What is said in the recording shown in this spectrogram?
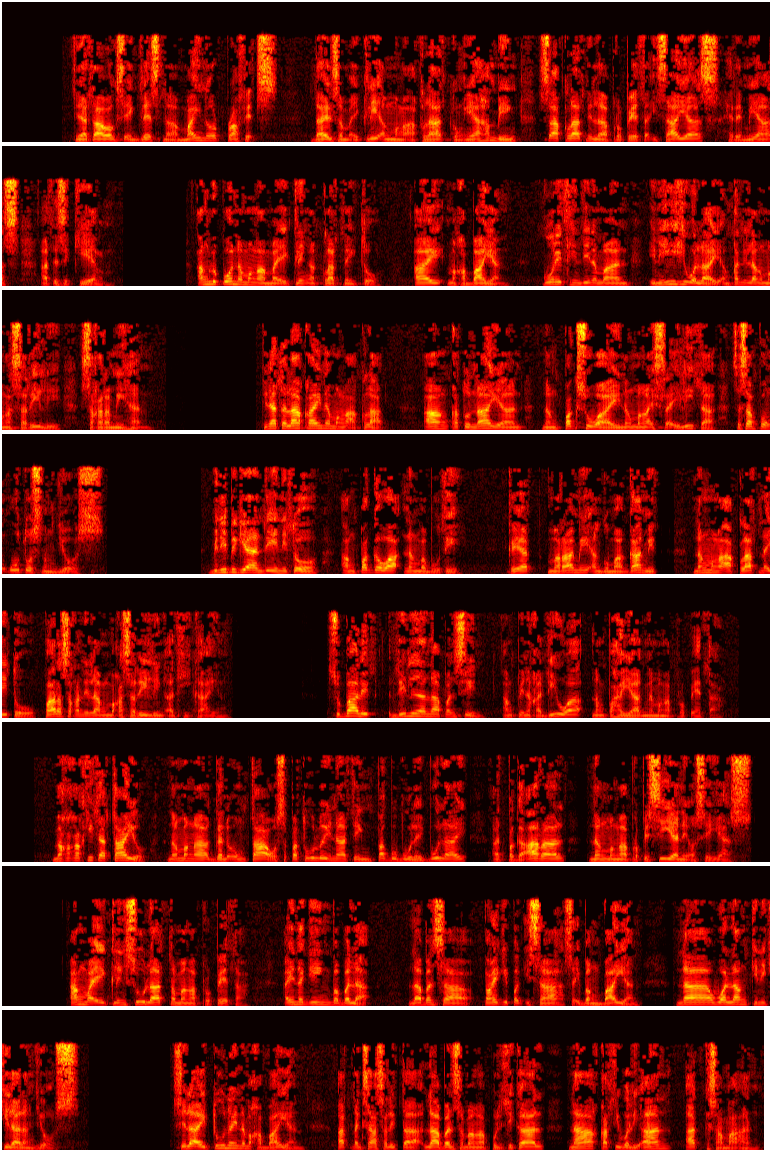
Tinatawag sa Ingles na minor prophets, dahil sa maikli ang mga aklat kung iahambing sa aklat nila Propeta Isayas, Jeremias at Ezekiel. Ang lupon ng mga maikling aklat na ito ay makabayan, ngunit hindi naman inihihiwalay ang kanilang mga sarili sa karamihan. Tinatalakay ng mga aklat ang katunayan ng pagsuway ng mga Israelita sa sampung utos ng Diyos. Binibigyan din ito ang paggawa ng mabuti. Kaya't marami ang gumagamit ng mga aklat na ito para sa kanilang makasariling adhikain. Subalit, di nila napansin ang pinakadiwa ng pahayag ng mga propeta. Makakakita tayo ng mga ganoong tao sa patuloy nating pagbubulay-bulay at pag-aaral ng mga propesiya ni Oseas. Ang maikling sulat ng mga propeta ay naging babala laban sa pakikipag-isa sa ibang bayan na walang kinikilalang Diyos. Sila ay tunay na makabayan at nagsasalita laban sa mga politikal na katiwalian at kasamaan.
